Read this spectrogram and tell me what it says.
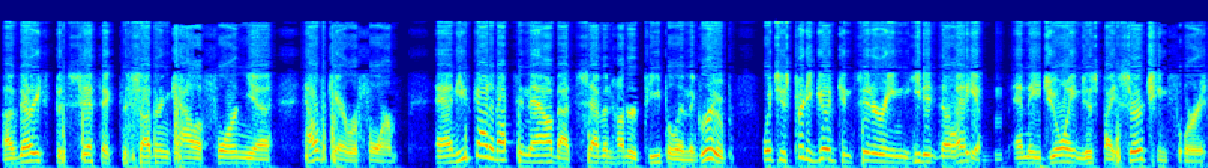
uh, very specific to Southern California healthcare reform. And he's got it up to now about 700 people in the group which is pretty good considering he didn't know any of them, and they joined just by searching for it.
